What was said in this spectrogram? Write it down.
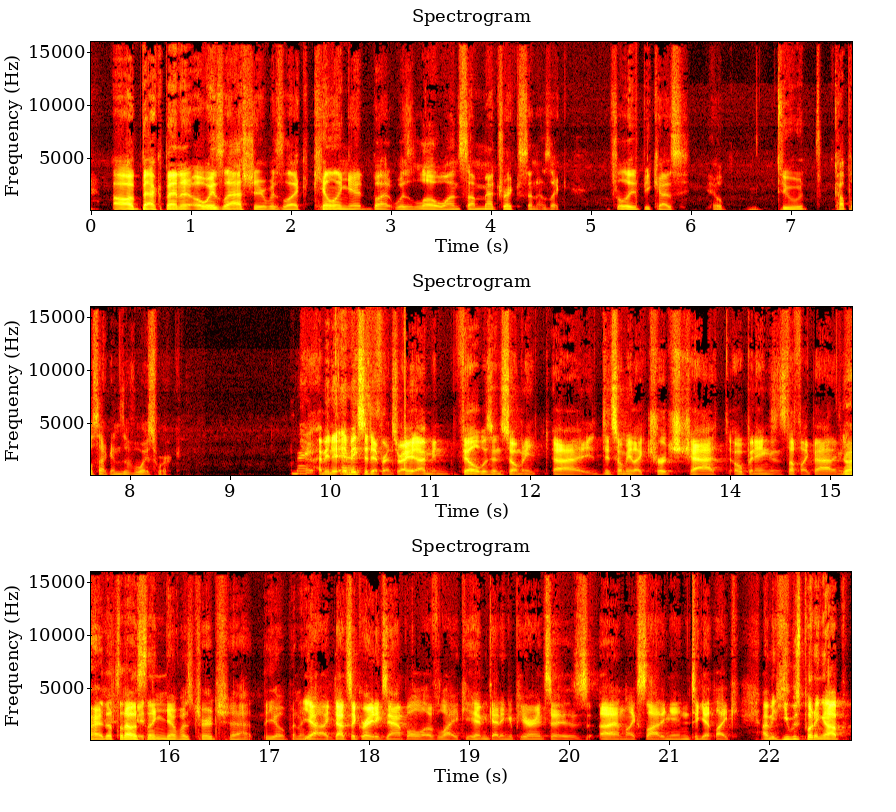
uh, Beck Bennett always last year was like killing it, but was low on some metrics, and I was like, it's really because he'll do a couple seconds of voice work. Right. I mean, it, it makes a difference, right? I mean, Phil was in so many, uh, did so many like church chat openings and stuff like that. I mean, All right, that's what I was it- thinking of was church chat, the opening. yeah, like that's a great example of like him getting appearances uh, and like sliding in to get like, I mean, he was putting up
